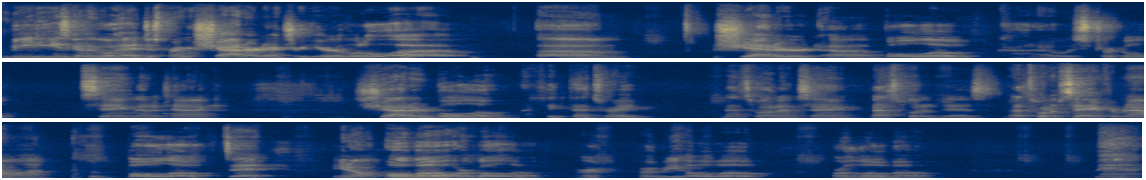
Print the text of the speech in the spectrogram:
BD is going to go ahead and just bring a shattered entry here. A little uh, um, shattered uh, Bolo. God, I always struggle saying that attack. Shattered Bolo. I think that's right. That's what I'm saying. That's what it is. That's what I'm saying from now on. Bolo. That's it. You know, hobo or bolo, or or be hobo or lobo. Man,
